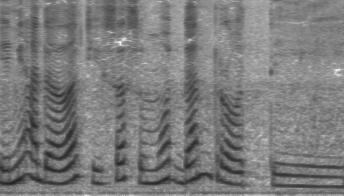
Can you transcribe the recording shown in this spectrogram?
Ini adalah kisah semut dan roti.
